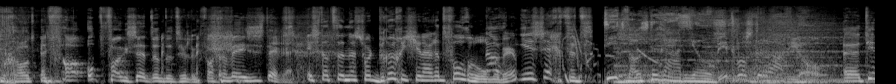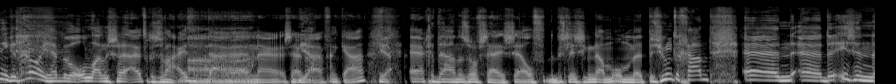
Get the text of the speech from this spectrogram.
een groot opva- opvangcentrum natuurlijk van gewezen sterren. Is dat een soort bruggetje naar het volgende onderwerp? Je zegt het. Dit was de radio. Dit was de radio. Eh Tineke de Roy hebben we onlangs uitgezwaaid naar, eh, naar Zuid-Afrika. Ja. Er gedaan alsof zij zelf de beslissing nam om met pensioen te gaan. En eh, er is een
